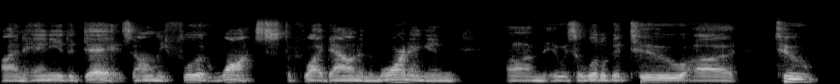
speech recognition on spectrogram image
on any of the days. I only flew it once to fly down in the morning, and um, it was a little bit too uh, too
